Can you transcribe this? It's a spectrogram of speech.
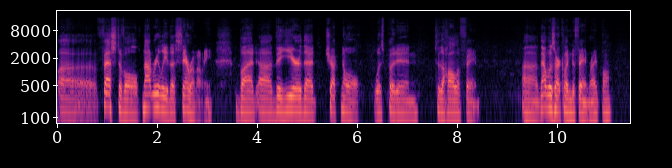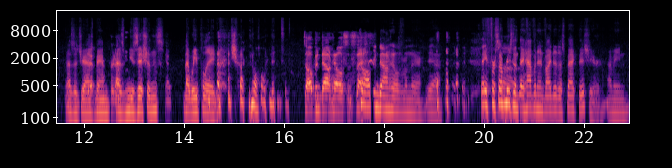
uh, festival, not really the ceremony, but uh, the year that Chuck Noll was put in to the Hall of Fame. Uh, that was our claim to fame, right, Paul? As a jazz Yep, band, as musicians, Yep. that we played. Chuck Noll went into It's all been downhill since then. it's all been downhill from there. Yeah. they for some Uh, reason they haven't invited us back this year. I mean,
